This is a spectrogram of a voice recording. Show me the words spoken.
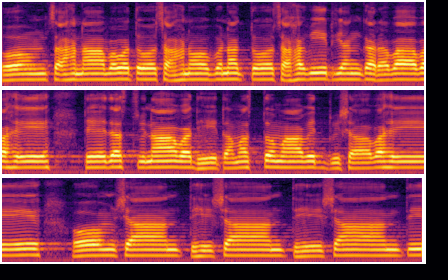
ओं सहनाभवतो सहनो भुनक्तो सह वीर्यङ्करवावहे तेजस्विनावधीतमस्तु मा ओं शाति शाति शाति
